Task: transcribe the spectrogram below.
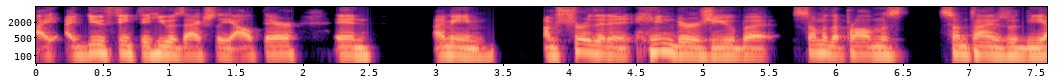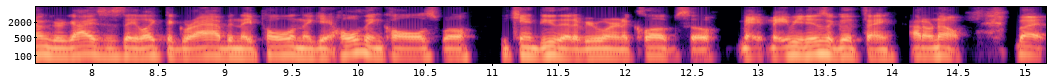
I, I do think that he was actually out there and I mean, I'm sure that it hinders you, but some of the problems sometimes with the younger guys is they like to grab and they pull and they get holding calls. Well, you can't do that if you're wearing a club. So may, maybe it is a good thing. I don't know, but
